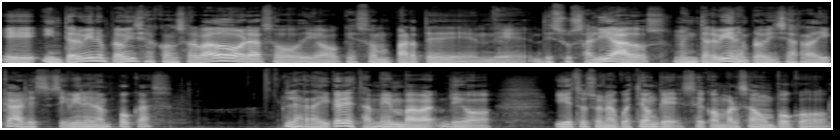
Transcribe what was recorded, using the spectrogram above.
eh, intervienen provincias conservadoras o digo, que son parte de, sus aliados, no intervienen provincias radicales, si bien eran pocas. Las radicales también, va, digo, y esto es una cuestión que se conversaba un poco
